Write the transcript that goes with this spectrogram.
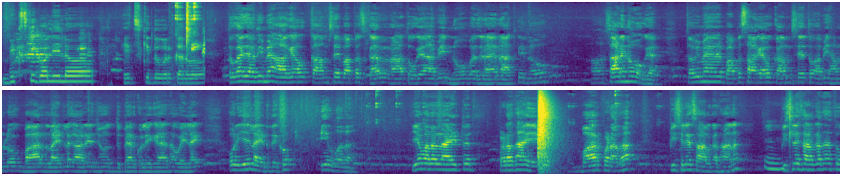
विक्स की गोली लो। हिच की दूर करो। तो गाइस अभी मैं आ गया हूँ काम से वापस घर। रात हो गया अभी नौ बज रहा है रात के नौ साढ़े नौ हो गया। तो अभी मैं वापस आ गया हूँ काम से। तो अभी हम लोग बाहर लाइट लगा रहे हैं जो दोपहर को लेके आया था वही लाइट और ये लाइट देखो ये वाला ये वाला लाइट पड़ा था ये बाहर पड़ा था पिछले साल का था ना? पिछले साल का था तो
